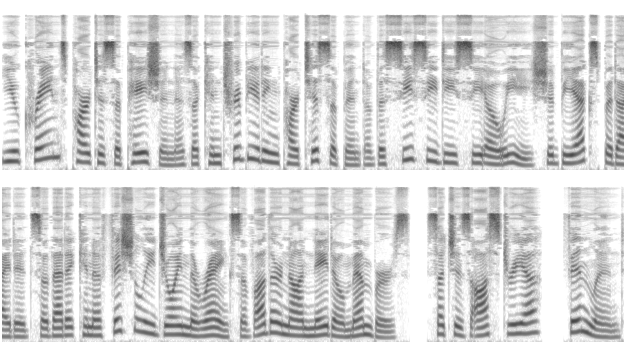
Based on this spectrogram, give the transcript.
Ukraine's participation as a contributing participant of the CCDCOE should be expedited so that it can officially join the ranks of other non-NATO members, such as Austria, Finland,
